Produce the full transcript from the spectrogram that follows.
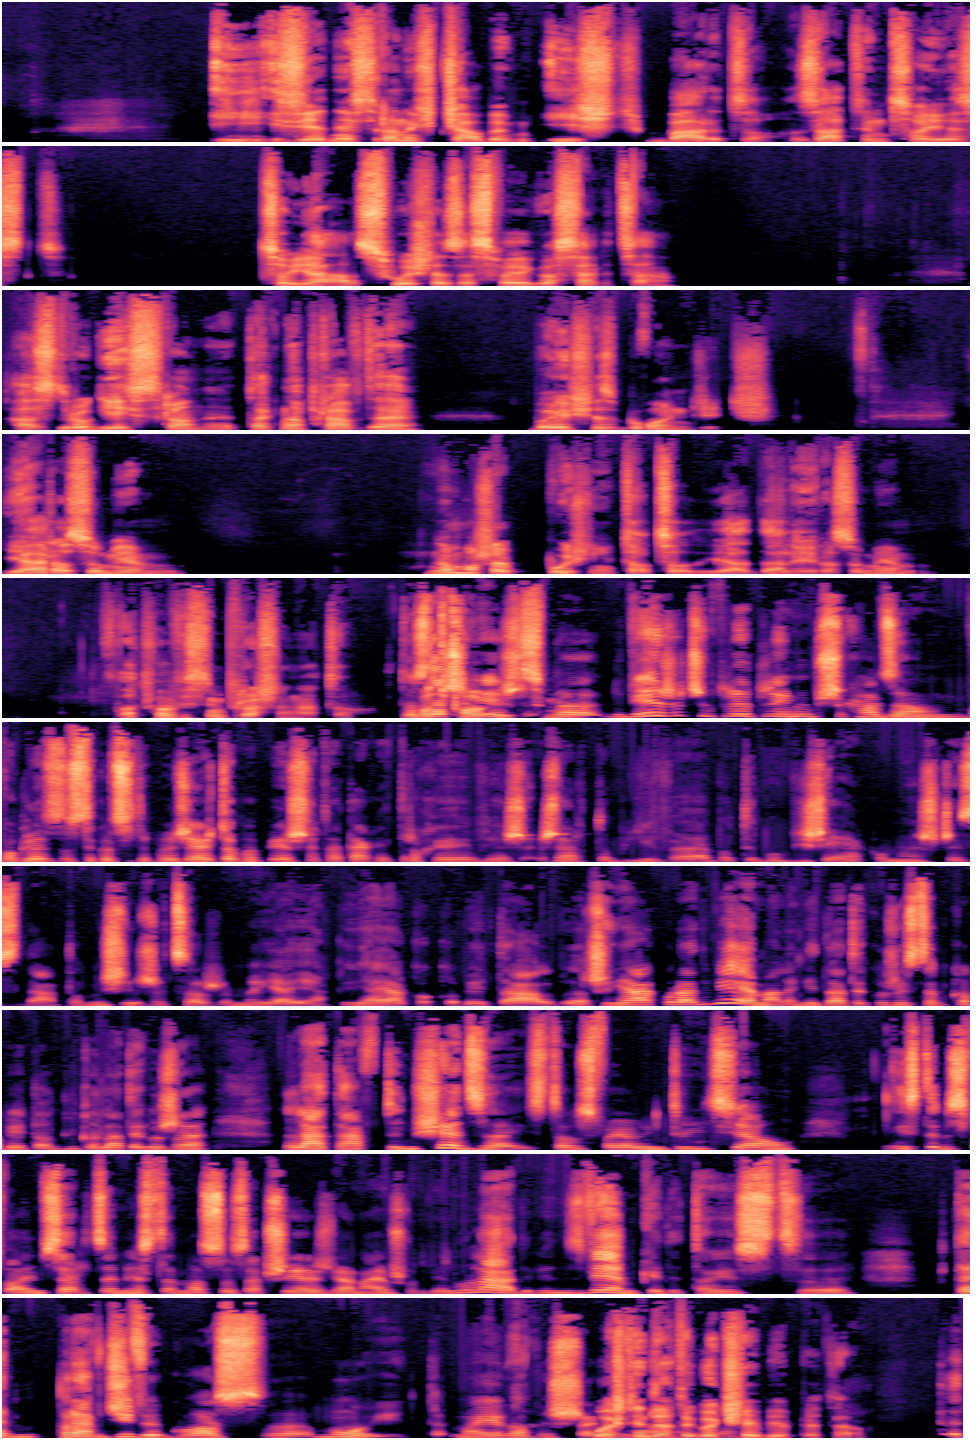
I z jednej strony chciałbym iść bardzo za tym, co jest, co ja słyszę ze swojego serca, a z drugiej strony tak naprawdę boję się zbłądzić. Ja rozumiem, no może później to, co ja dalej rozumiem. Odpowiedz mi proszę na to. To znaczy, wiesz, to dwie rzeczy, które tutaj mi przychodzą, w ogóle z tego, co ty powiedziałeś, to po pierwsze to takie trochę, wiesz, żartobliwe, bo ty mówisz, że jako mężczyzna, to myślisz, że co, że my, ja, ja, ja jako kobieta, albo, znaczy ja akurat wiem, ale nie dlatego, że jestem kobietą, tylko dlatego, że lata w tym siedzę i z tą swoją intuicją i z tym swoim sercem jestem mocno zaprzyjaźniona już od wielu lat, więc wiem, kiedy to jest y, ten prawdziwy głos y, mój, mojego wyższego. Właśnie dlatego ciebie pytam.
